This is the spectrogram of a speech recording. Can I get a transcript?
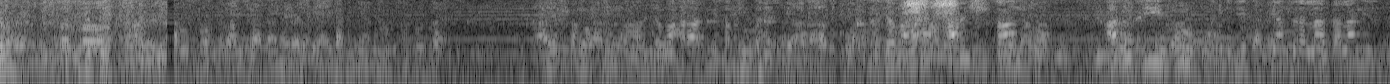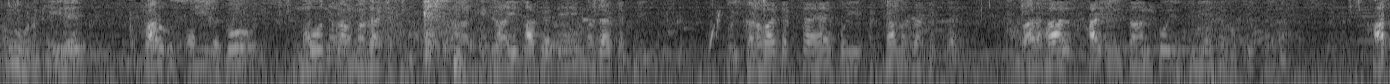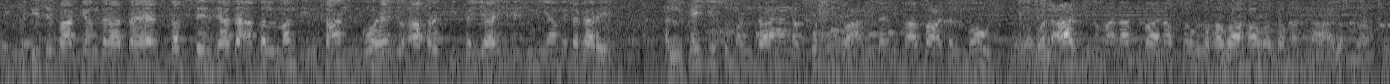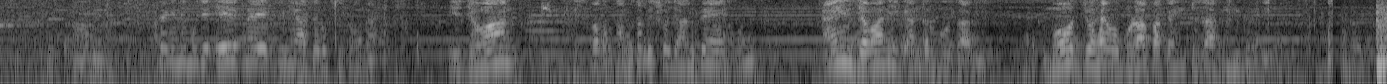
हो मफहूम और तर्जमा हर आदमी समझता है तर्जमा है हर इंसान को हर जी रूह को जिसके अंदर अल्लाह ताला ने रूह रखी है हर उस चीज़ को मौत का मज़ा चखना। जायका कहते हैं मज़ा चखने। कोई कड़वा चखता है, कोई अच्छा मज़ा चखता है। बहरहाल, हर इंसान को इस दुनिया से रुखसत होना है। हदीस बाग के अंदर आता है, सबसे ज़्यादा अक्लमंद इंसान वो है जो आखिरत की तैयारी में दुनिया में लगा रहे। अलकैसुमंदान अलल्लाह मुझे एक न एक दुनिया से रुखसत होना है। ये जवान, इस वक्त हम सब इसको जानते हैं। आइन जवानी के अंदर मौत आ गई। मौत जो है वो बुढ़ापा का इंतज़ार नहीं करती।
